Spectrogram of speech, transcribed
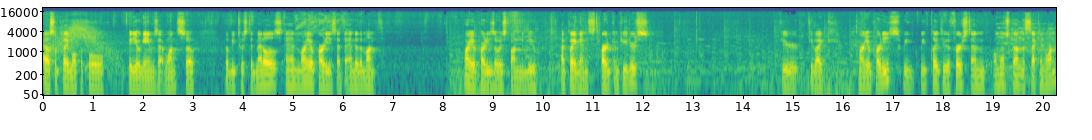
I also play multiple video games at once, so there'll be Twisted Metals and Mario Parties at the end of the month. Mario Party is always fun to do. I play against hard computers. If you're if you like Mario parties, we we've played through the first and almost done the second one,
